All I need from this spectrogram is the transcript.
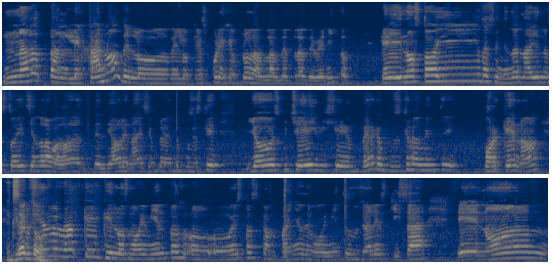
nada tan lejano de lo, de lo que es, por ejemplo, las, las letras de Benito que no estoy defendiendo a nadie, no estoy diciendo la abogada del, diablo de nadie, simplemente pues es que yo escuché y dije, verga, pues es que realmente, ¿por qué no? Pues, Exacto. Y es verdad que, que los movimientos o, estas campañas de movimientos sociales quizá eh, no,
